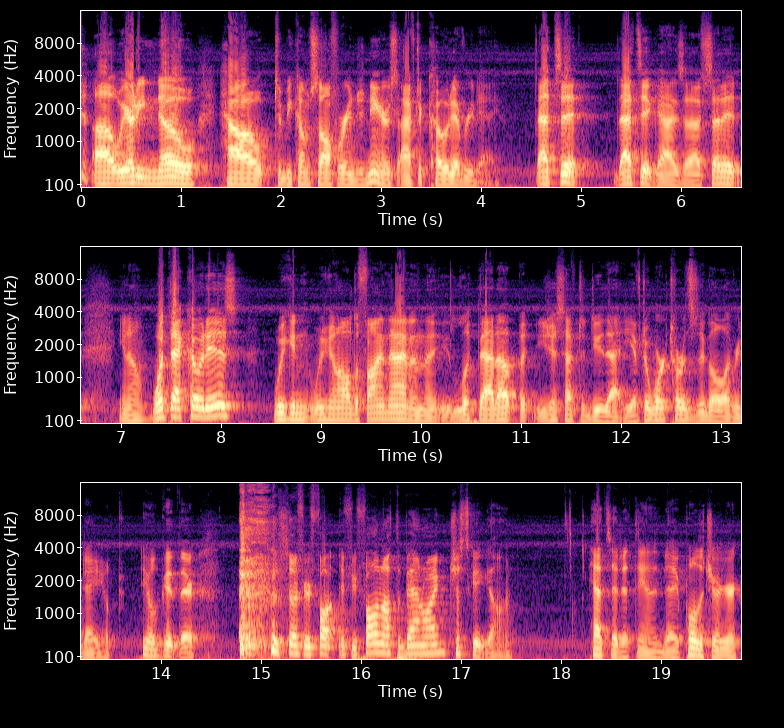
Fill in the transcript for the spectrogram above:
uh, we already know how to become software engineers. I have to code every day. That's it. That's it, guys. I've said it. You know what that code is. we can we can all define that and you look that up, but you just have to do that. You have to work towards the goal every day. You'll you'll get there. so if you're fall, if you're falling off the bandwagon, just get going. That's it. At the end of the day, pull the trigger,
